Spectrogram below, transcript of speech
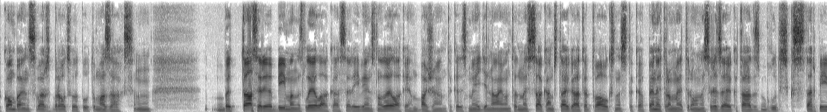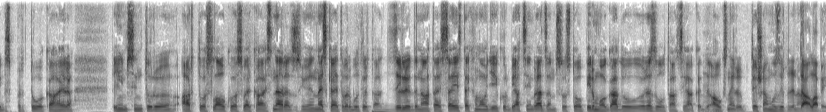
kombinācijas svars braucot būtu mazāks. Un Bet tās arī bija manas lielākās, arī viens no lielākajām bažām, tā, kad es mēģināju. Tad mēs sākām staigāt ar to augstnes penetrometru, un es redzēju, ka tādas būtiskas starpības par to, kā ir. Pieņemsim, tur ar tos laukos, vai kā es neredzu. Jo neskaita, varbūt ir tāda dziļinātāja sejas tehnoloģija, kur bija acīm redzams uz to pirmo gadu rezultāts, jā, kad augsne ir tiešām uzirdināta. Tā, labi.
